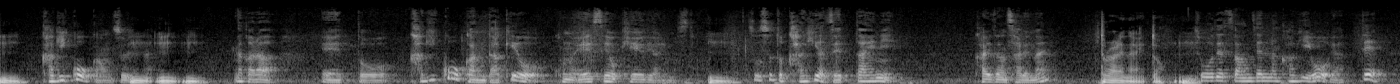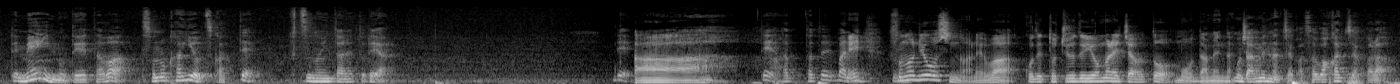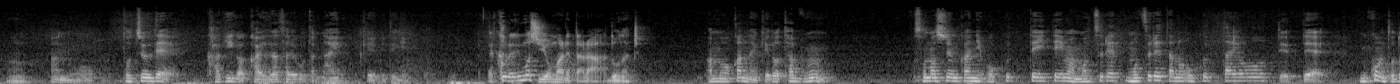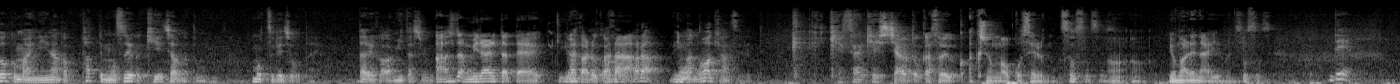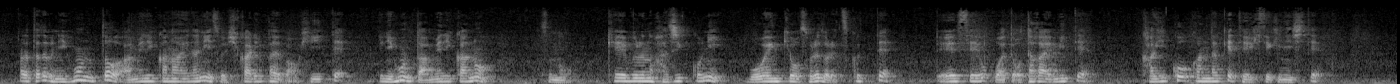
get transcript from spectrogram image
うん。鍵交換をするうんじゃない、うんだから、えーっと鍵交換だけをこの衛星を経由でやりますと。うんうん。そうすると鍵が絶対に改ざんされない？取られないと。うん。超絶安全な鍵をやってでメインのデータはその鍵を使って普通のインターネットでやるであでた例えばあえねその量子のあれはここで途中で読まれちゃうともうダメになっちゃう。もうダメになっちゃうからそれ分かっちゃうから、うん。あの途中で鍵が改ざんされることはないの経理的に。これもし読まれたらどうなっちゃあんま分かんないけど多分その瞬間に送っていて今もつれもつれたの送ったよって言って向こうに届く前になんかパッてもつれが消えちゃうんだと思う。もつれ状態誰かが見た瞬間。うあそしたら見られたって分かるから今のはキャンセルって消さ消しちゃうとかそういうアクションが起こせるの、そうそうそうそう。うんうん。読まれないように。そうそうそう。でだから例えば日本とアメリカの間にそういう光ファイバーを引いてで日本とアメリカのそのケーブルの端っこに望遠鏡をそれぞれ作ってで衛星をこうやってお互い見て鍵交換だけ定期的にして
